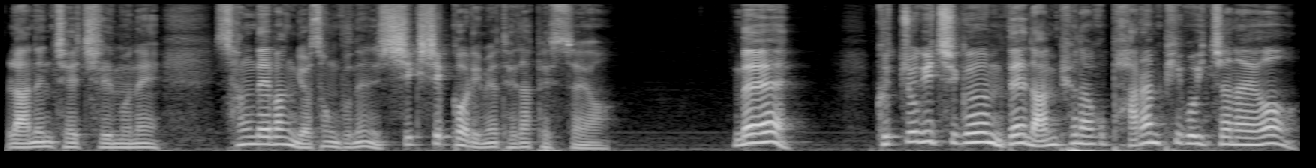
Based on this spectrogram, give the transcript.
라는 제 질문에 상대방 여성분은 씩씩거리며 대답했어요. 네, 그쪽이 지금 내 남편하고 바람 피고 있잖아요.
